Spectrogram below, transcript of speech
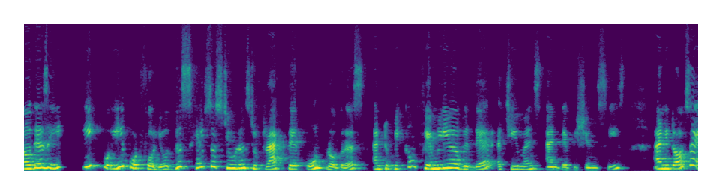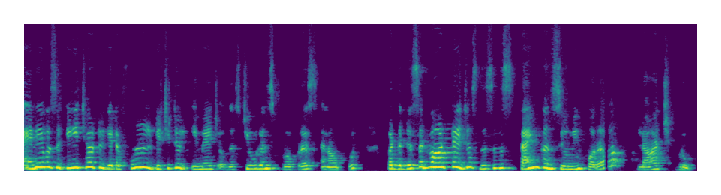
Now there's a e-portfolio, this helps the students to track their own progress and to become familiar with their achievements and deficiencies. And it also enables the teacher to get a full digital image of the students' progress and output. But the disadvantage is this is time consuming for a large group.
